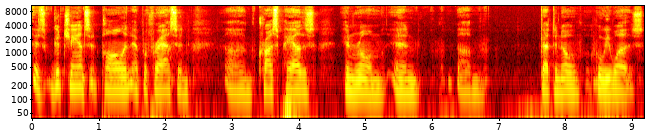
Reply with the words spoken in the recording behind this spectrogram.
there's a good chance that Paul and Epaphras had uh, crossed paths in Rome and um, got to know who he was.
